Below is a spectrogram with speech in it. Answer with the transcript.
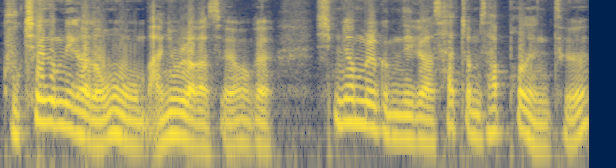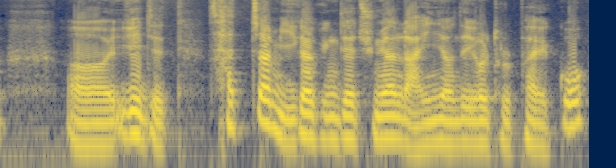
국채 금리가 너무 많이 올라갔어요. 그러니까 10년물 금리가 4.4%, 어, 이게 이제 4.2가 굉장히 중요한 라인이었는데 이걸 돌파했고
